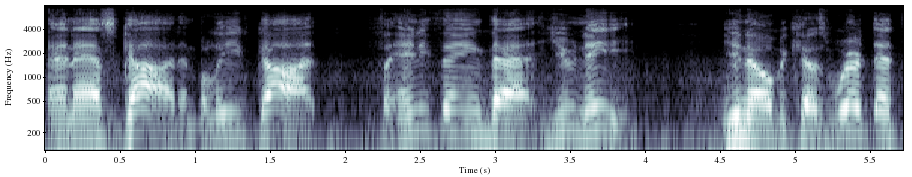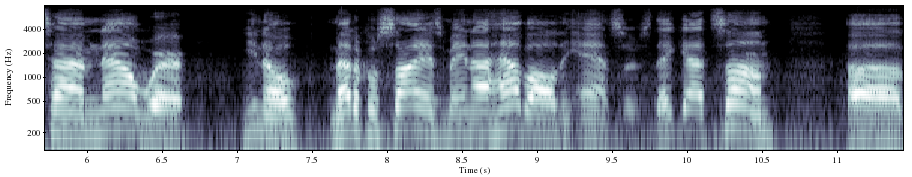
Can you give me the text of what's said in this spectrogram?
and ask God and believe God for anything that you need. You know, because we're at that time now where, you know, medical science may not have all the answers. They got some. Uh,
